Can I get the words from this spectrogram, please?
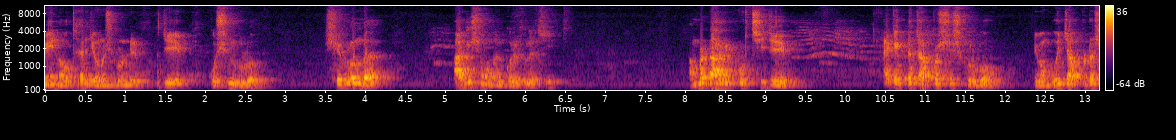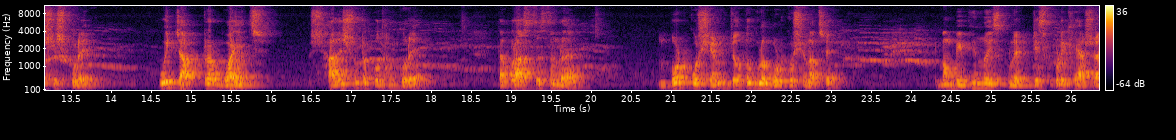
মেন অধ্যায়ের যে অনুসরণের যে কোশ্চেনগুলো সেগুলো আমরা আগে সমাধান করে ফেলেছি। আমরা টার্গেট করছি যে এক একটা চ্যাপ্টার শেষ করব এবং ওই চ্যাপ্টারটা শেষ করে ওই চ্যাপ্টার ওয়াইজ সাজেশনটা প্রদান করে তারপর আস্তে আস্তে আমরা বোর্ড কোশ্চেন যতগুলো বোর্ড কোশ্চেন আছে এবং বিভিন্ন স্কুলের টেস্ট পরীক্ষায় আসা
